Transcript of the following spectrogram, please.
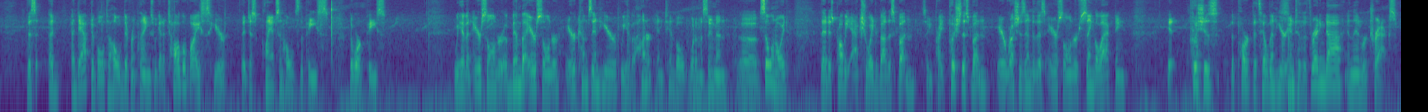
this ad adaptable to hold different things. We got a toggle vise here that just clamps and holds the piece, the work piece. We have an air cylinder, a Bimba air cylinder. Air comes in here. We have a 110 volt, what I'm assuming, uh, solenoid that is probably actuated by this button. So you probably push this button, air rushes into this air cylinder, single acting. It pushes the part that's held in here into the threading die and then retracts.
